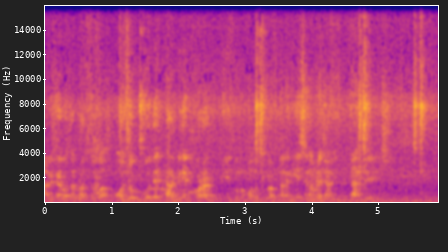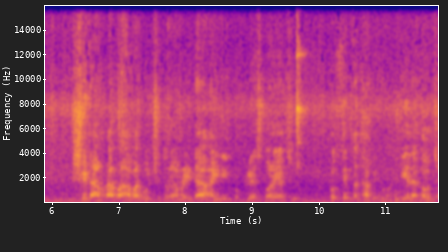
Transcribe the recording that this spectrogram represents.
আরেকটা কথা ব্রাত্য অযোগ্যদের টার্মিনেট করার কি কোনো পদক্ষেপ আপনারা নিয়েছেন? আমরা জানি না জানতে। সেটা আমরা আবার আবার বলছি তো, আমরা এটা আইনি প্রক্রিয়া স্তরে আছি। প্রত্যেকটা ধাপে খুঁটিয়ে দেখা হচ্ছে।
